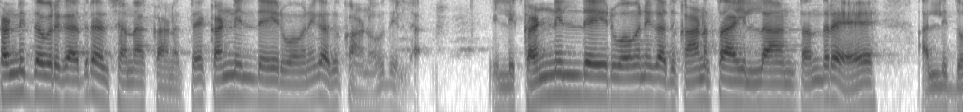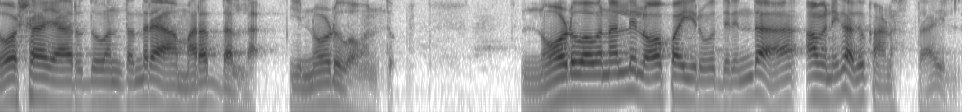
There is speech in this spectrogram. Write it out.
ಕಣ್ಣಿದ್ದವರಿಗಾದರೆ ಅದು ಚೆನ್ನಾಗಿ ಕಾಣುತ್ತೆ ಕಣ್ಣಿಲ್ಲದೆ ಇರುವವನಿಗೆ ಅದು ಕಾಣುವುದಿಲ್ಲ. ಇಲ್ಲಿ ಕಣ್ಣಿಲ್ಲದೆ ಇರುವವನಿಗೆ ಅದು ಕಾಣ್ತಾ ಇಲ್ಲ ಅಂತಂದರೆ ಅಲ್ಲಿ ದೋಷ ಯಾರದು ಅಂತಂದರೆ ಆ ಮರದ್ದಲ್ಲ, ಈ ನೋಡುವವಂತು. ನೋಡುವವನಲ್ಲಿ ಲೋಪ ಇರುವುದರಿಂದ ಅವನಿಗೆ ಅದು ಕಾಣಿಸ್ತಾ ಇಲ್ಲ.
